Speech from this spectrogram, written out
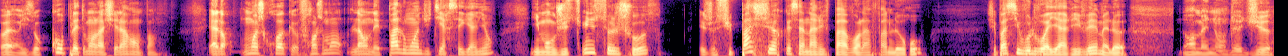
ouais, ils ont complètement lâché la rampe. hein. Et alors moi je crois que franchement, là on n'est pas loin du tiercé gagnant. Il manque juste une seule chose, et je suis pas sûr que ça n'arrive pas avant la fin de l'Euro. Je sais pas si vous le voyez arriver, mais le... Non mais nom de Dieu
